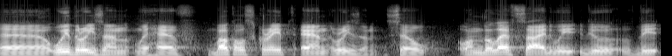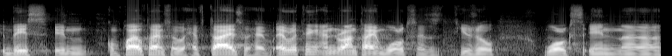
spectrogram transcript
Uh, with Reason, we have BuckleScript and Reason. So on the left side, we do this in compile time, so we have types, we have everything, and runtime works as usual works in uh,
